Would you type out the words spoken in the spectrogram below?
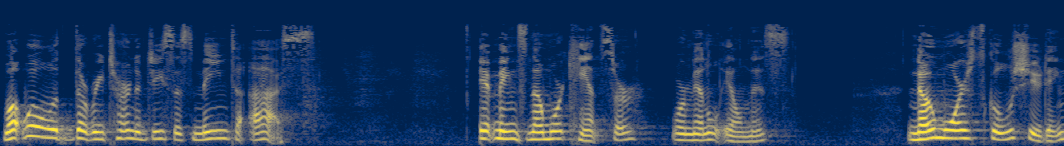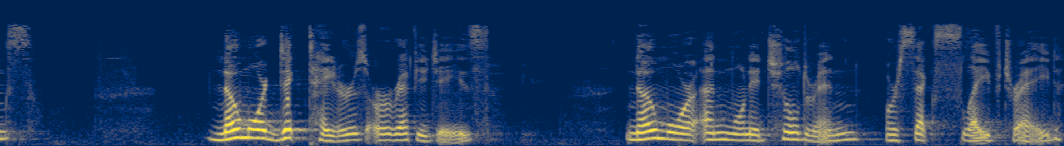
What will the return of Jesus mean to us? It means no more cancer or mental illness, no more school shootings, no more dictators or refugees, no more unwanted children or sex slave trade,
